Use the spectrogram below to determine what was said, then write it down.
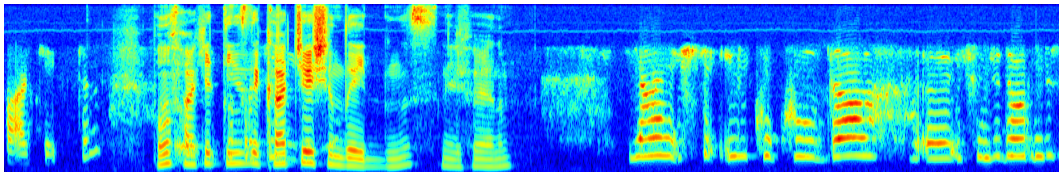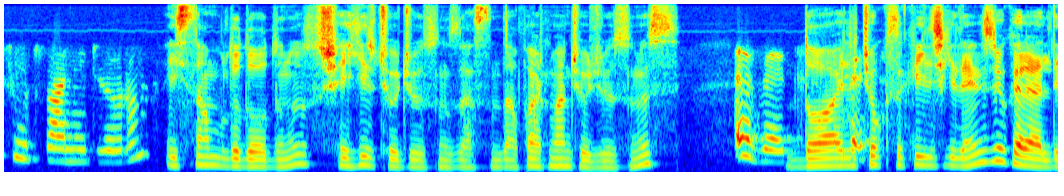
fark ettim. Bunu fark ettiğinizde kaç yaşındaydınız Nilüfer Hanım? Yani işte ilkokulda 3. E, 4. sınıf zannediyorum. İstanbul'da doğdunuz. Şehir çocuğusunuz aslında. Apartman çocuğusunuz. Evet. Doğayla evet. çok sıkı ilişkileriniz yok herhalde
